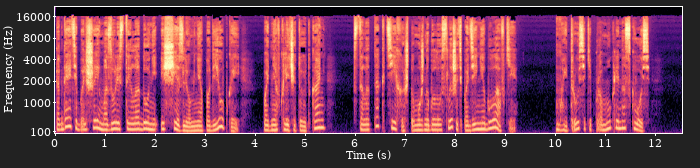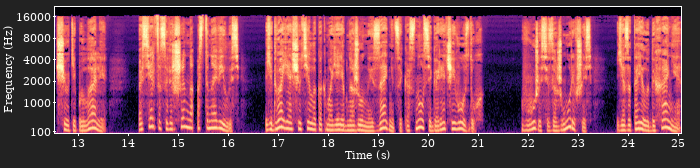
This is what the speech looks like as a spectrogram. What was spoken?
Когда эти большие мозолистые ладони исчезли у меня под юбкой, подняв клетчатую ткань, стало так тихо, что можно было услышать падение булавки. Мои трусики промокли насквозь, щеки пылали, а сердце совершенно остановилось. Едва я ощутила, как моей обнаженной задницы коснулся горячий воздух. В ужасе зажмурившись, я затаила дыхание,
